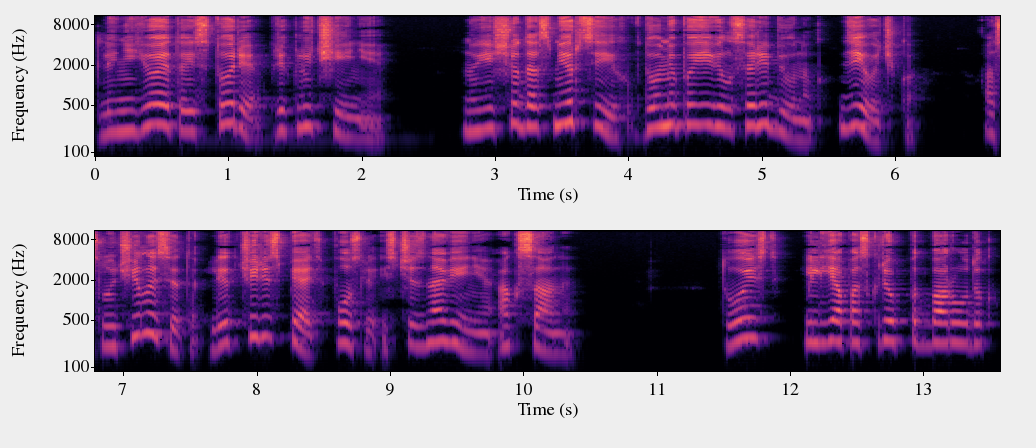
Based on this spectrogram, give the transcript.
Для нее эта история – приключение. Но еще до смерти их в доме появился ребенок, девочка. А случилось это лет через пять после исчезновения Оксаны. То есть, Илья поскреб подбородок,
